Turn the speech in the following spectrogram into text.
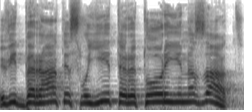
відбирати свої території назад.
